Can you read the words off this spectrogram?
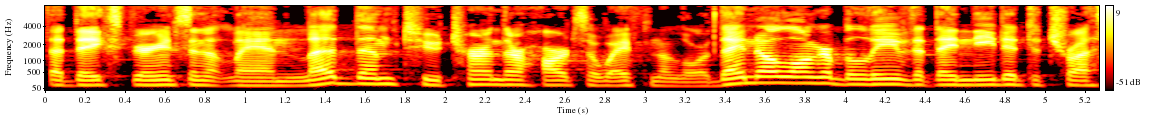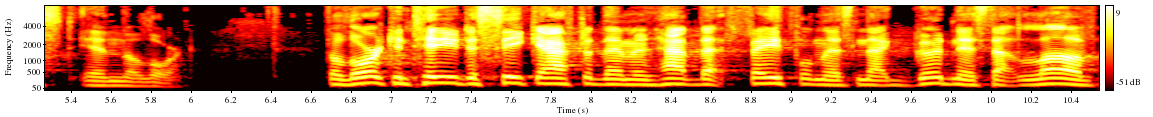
that they experienced in that land led them to turn their hearts away from the Lord. They no longer believed that they needed to trust in the Lord. The Lord continued to seek after them and have that faithfulness and that goodness, that love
